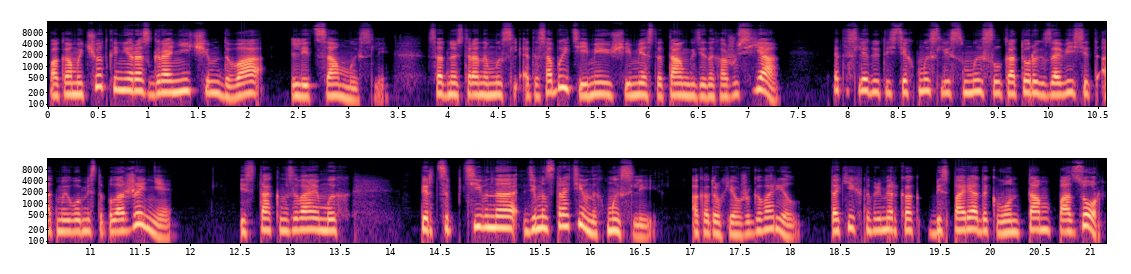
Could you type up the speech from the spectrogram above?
пока мы четко не разграничим два лица мысли. С одной стороны, мысль — это событие, имеющее место там, где нахожусь я. Это следует из тех мыслей, смысл которых зависит от моего местоположения, из так называемых перцептивно-демонстративных мыслей, о которых я уже говорил, таких, например, как «беспорядок вон там, позор»,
